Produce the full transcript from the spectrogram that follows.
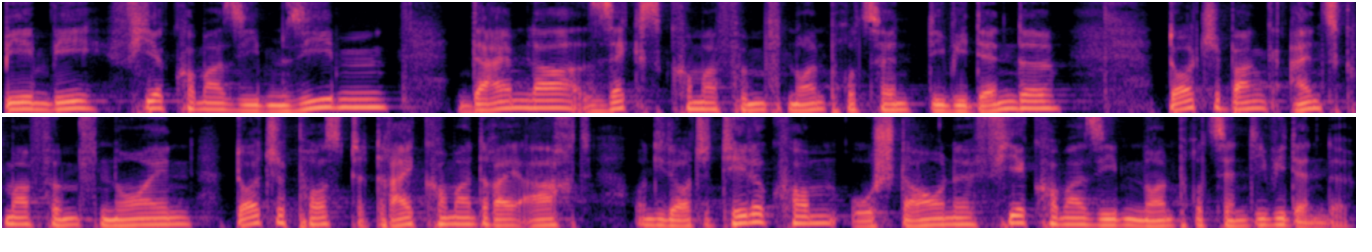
BMW 4,77, Daimler 6,59 Prozent Dividende, Deutsche Bank 1,59, Deutsche Post 3,38 und die Deutsche Telekom, oh Staune, 4,79 Prozent Dividende.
